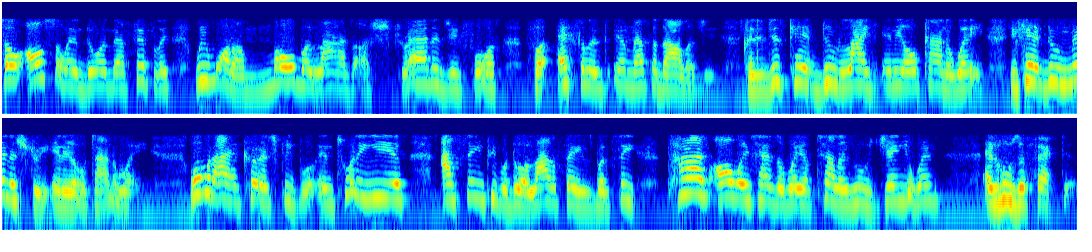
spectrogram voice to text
So, also in doing that, fifthly, we want to mobilize a strategy force for excellence in methodology because you just can't do life any old kind of way. You can't do ministry any old kind of way. What would I encourage people? In 20 years, I've seen people do a lot of things, but see, time always has a way of telling who's genuine and who's effective.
